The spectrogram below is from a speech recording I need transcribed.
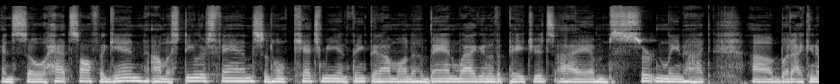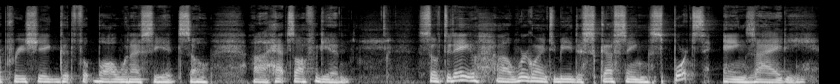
And so, hats off again. I'm a Steelers fan, so don't catch me and think that I'm on a bandwagon of the Patriots. I am certainly not, uh, but I can appreciate good football when I see it. So, uh, hats off again. So, today uh, we're going to be discussing sports anxiety.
